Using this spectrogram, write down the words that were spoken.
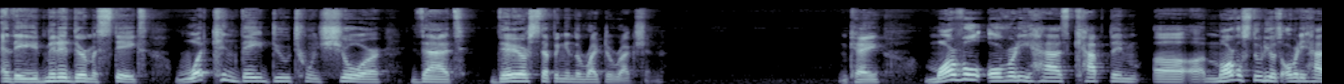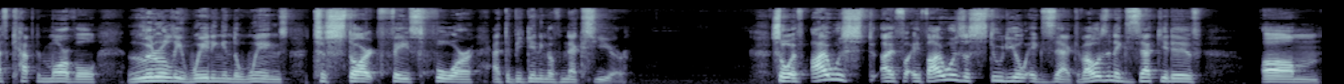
and they admitted their mistakes, what can they do to ensure that they're stepping in the right direction? Okay, Marvel already has Captain. Uh, uh, Marvel Studios already has Captain Marvel literally waiting in the wings to start Phase Four at the beginning of next year. So if I was if, if I was a studio exec, if I was an executive um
